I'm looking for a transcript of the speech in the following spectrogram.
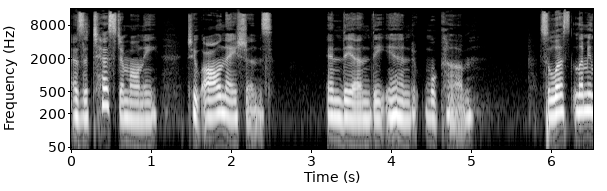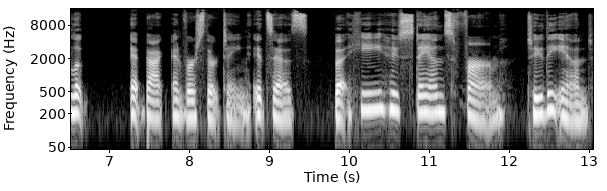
as a testimony to all nations, and then the end will come. So let's let me look at back at verse 13. It says, "But he who stands firm to the end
